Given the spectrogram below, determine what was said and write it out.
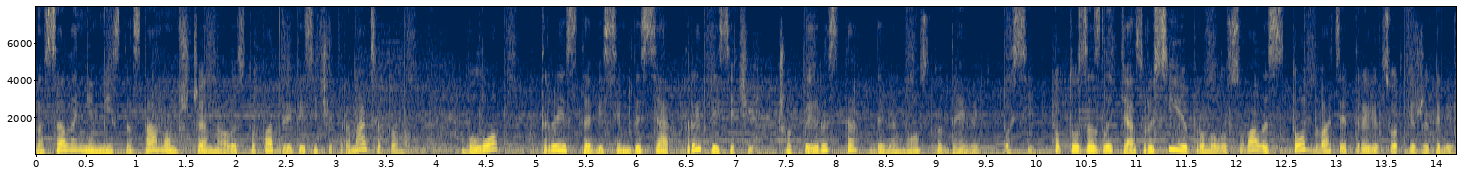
населення міста станом ще на листопад 2013-го було 383 тисячі 499 осіб. Тобто за злиття з Росією проголосували 123% жителів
